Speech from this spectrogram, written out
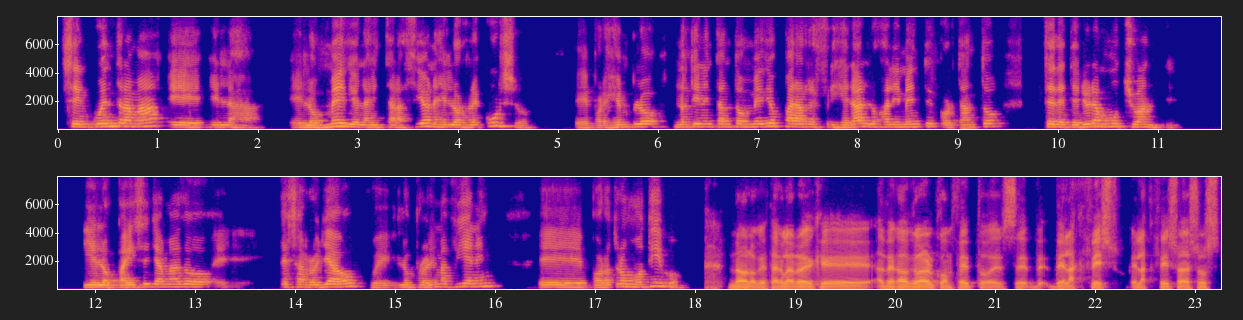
se encuentra más eh, en, los medios, en las instalaciones, en los recursos. Eh, por ejemplo, no tienen tantos medios para refrigerar los alimentos y por tanto se deterioran mucho antes. Y en los países llamados desarrollados, pues los problemas vienen por otros motivos. No, lo que está claro es que has dejado claro el concepto es eh, del acceso, el acceso a esos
